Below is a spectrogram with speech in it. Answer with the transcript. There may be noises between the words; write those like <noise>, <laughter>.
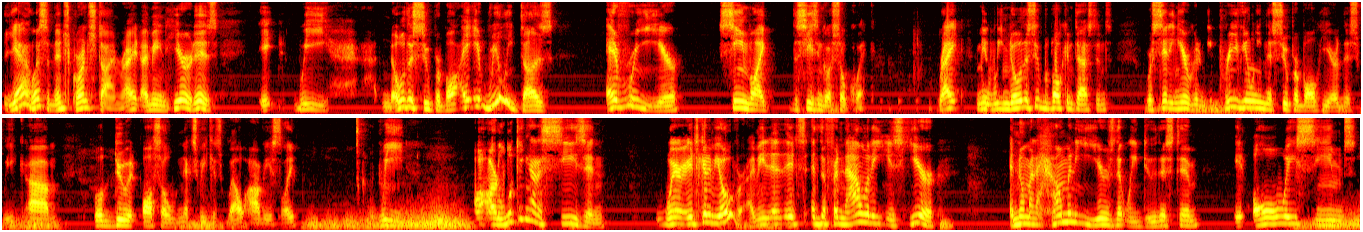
Yeah, listen, it's crunch time, right? I mean, here it is. It, we know the Super Bowl. It really does every year seem like the season goes so quick, right? I mean, we know the Super Bowl contestants. We're sitting here, we're going to be previewing the Super Bowl here this week. Um, we'll do it also next week as well, obviously. We are looking at a season where it's going to be over. I mean, it's the finality is here. And no matter how many years that we do this, Tim, it always seems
